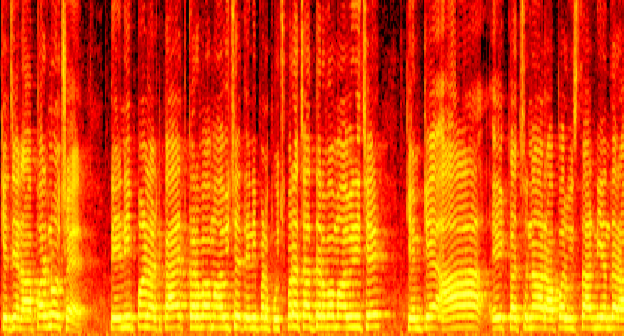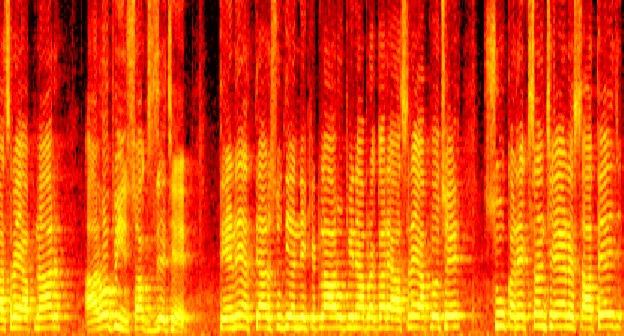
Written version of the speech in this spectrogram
કે જે રાપરનો છે, તેની પણ અટકાયત કરવામાં આવી છે, તેની પણ પૂછપરછ હાથ ધરવામાં આવી રહી છે. કેમ કે આ એ કચ્છના રાપર વિસ્તારની અંદર આશ્રય આપનાર આરોપી શખ્સ જે છે તેણે અત્યાર સુધી અન્ય કેટલા આરોપીને આ પ્રકારે આશ્રય આપ્યો છે, શું કનેક્શન છે અને સાથે જ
